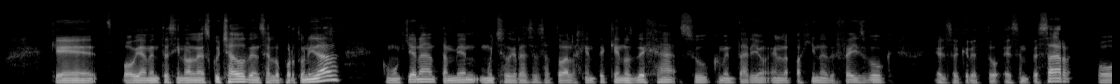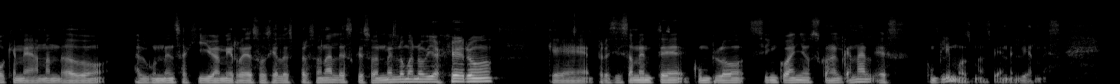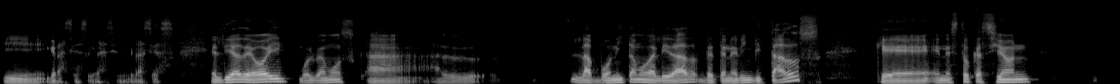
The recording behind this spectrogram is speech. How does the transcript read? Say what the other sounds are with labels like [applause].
que obviamente si no lo han escuchado, dense la oportunidad. Como quieran, también muchas gracias a toda la gente que nos deja su comentario en la página de Facebook. El secreto es empezar o que me ha mandado algún mensajillo a mis redes sociales personales que son Melómano Viajero, que precisamente cumplo cinco años con el canal, es, cumplimos más bien el viernes. Y gracias, gracias, gracias. El día de hoy volvemos a, la bonita modalidad de tener invitados, que en esta ocasión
